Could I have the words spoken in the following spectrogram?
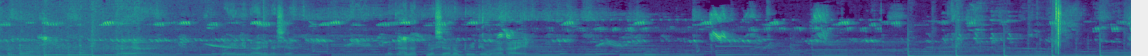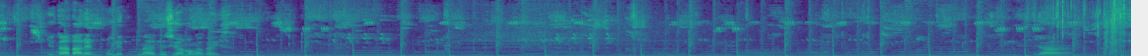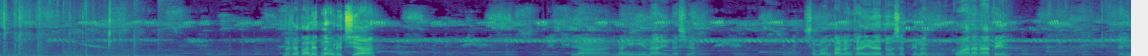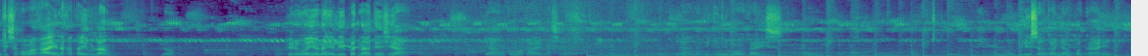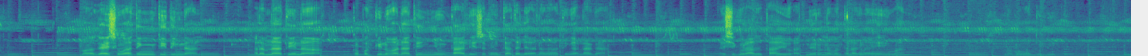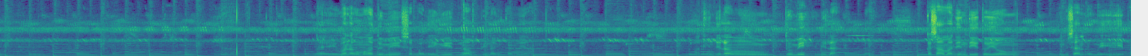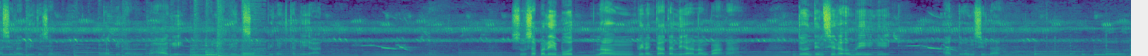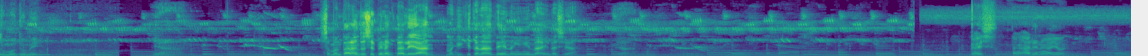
Ayan. Manginginain na siya. Naghanap na siya ng pwedeng makakain. Itatalin ulit natin siya mga guys. Yan. Nakatalit na ulit siya. Yan, nanginginain na siya. Samantalang kanina doon sa pinagkuhanan natin, ay hindi siya kumakain, nakatayo lang, no? Pero ngayon nang ilipat natin siya, yan, kumakain na siya. Yan, nakita niyo mga guys. Mabilis ang kanyang pagkain. Mga guys, kung ating titingnan, alam natin na kapag kinuha natin yung tali sa pinagtatalian ng ating alaga, ay sigurado tayo at meron naman talagang naiiwan ng mga dumi. Naiiwan ang mga dumi sa paligid ng pinagtalian. At hindi lang dumi nila. No? Kasama din dito yung minsan umiihi pa sila dito sa kabilang bahagi malapit sa pinagtalian. No? So sa palibot ng pinagtatalian ng baka, doon din sila umiihi at doon sila dumudumi. Yan. Samantalang doon sa pinagtalian, makikita natin, nanginginain na siya. Yan. Guys, tanghali na ngayon.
